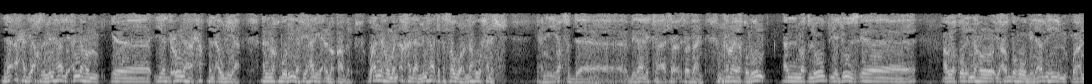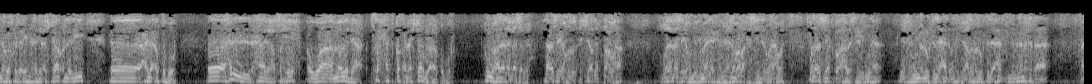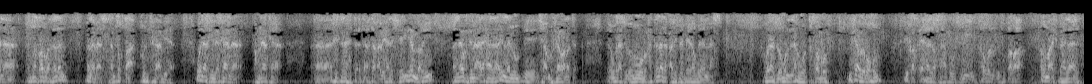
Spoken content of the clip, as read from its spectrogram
لا أحد يأخذ منها لأنهم آه، يدعونها حق الأولياء المقبورين في هذه المقابر وأنه من أخذ منها تتصور له حنش. يعني يقصد آه، بذلك ثعبان. كما يقولون المطلوب يجوز آه، أو يقول إنه يعضه بنابه وأنه يخرج عليه من هذه الأشجار الذي آه، على القبور. هل هذا صحيح؟ وما مدى صحة قطع الأشجار من على القبور؟ كل هذا لا بأس به. لا بأس يأخذ الأشجار يقطعها ولا بأس يأخذ من ثمارها كان فيها ثمرة كالسدر ونحوه ولا بأس يقطعها ويستفيد منها. ليس من مملوكة لأحد ولا في أرض مملوكة لأحد إنما نبتت على على المطر مثلا فلا بأس أن تقطع وينتفع بها. ولكن إذا كان هناك آه، فتنة تقع بهذا الشيء ينبغي أن لا يقدم على هذا إلا بمشاورة ولاة الأمور حتى لا تقع فتنة بينه وبين الناس. ولاة الأمور لهم التصرف يشاورهم في قطع هذا لصحة المسلمين أو الفقراء أو ما أشبه ذلك.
